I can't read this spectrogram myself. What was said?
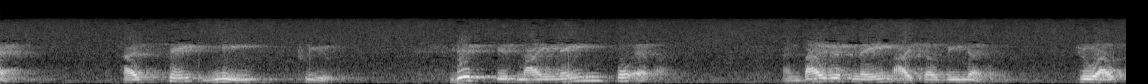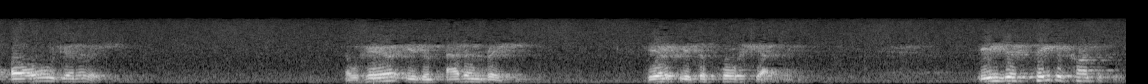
am has sent me to you. This is my name forever. And by this name I shall be known throughout all generations. Now here is an adumbration. Here is a foreshadowing. In this state of consciousness,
